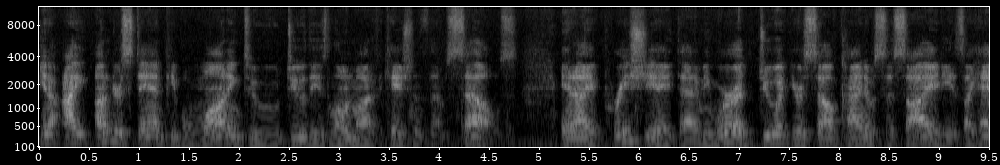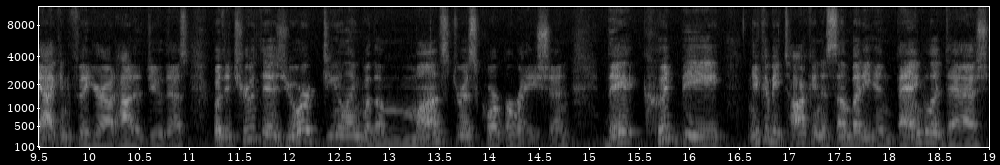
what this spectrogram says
you know, I understand people wanting to do these loan modifications themselves and I appreciate that. I mean, we're a do it yourself kind of society. It's like, hey, I can figure out how to do this. But the truth is, you're dealing with a monstrous corporation. They could be, you could be talking to somebody in Bangladesh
